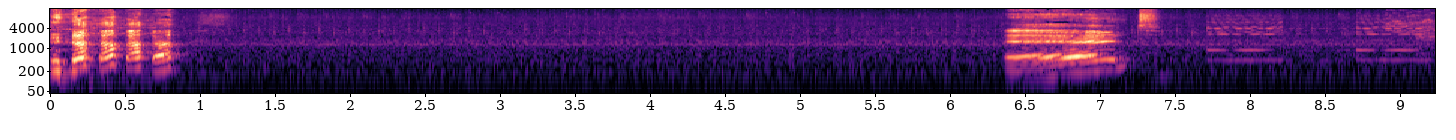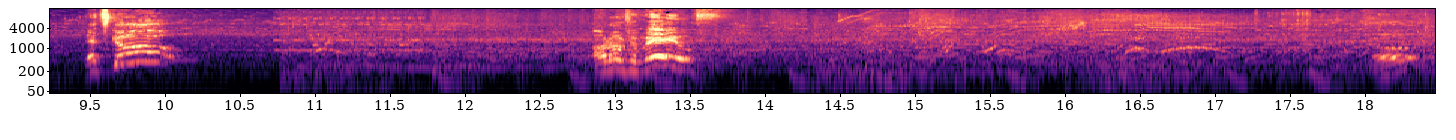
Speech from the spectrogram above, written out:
and let's go! Out of the way! Oh.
